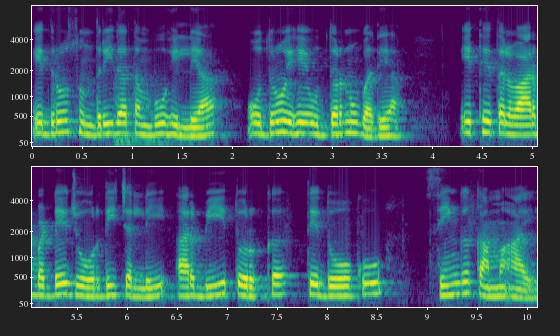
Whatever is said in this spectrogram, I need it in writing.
ਇਧਰੋਂ ਸੁੰਦਰੀ ਦਾ ਤੰਬੂ ਹਿੱਲਿਆ, ਉਧਰੋਂ ਇਹ ਉਧਰ ਨੂੰ ਵਧਿਆ। ਇੱਥੇ ਤਲਵਾਰ ਵੱਡੇ ਜ਼ੋਰ ਦੀ ਚੱਲੀ। ਅਰ ਵੀਹ ਤੁਰਕ ਤੇ ਦੋ ਕੁ ਸਿੰਘ ਕੰਮ ਆਏ।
